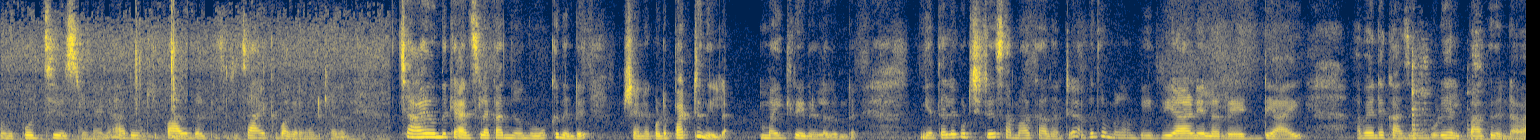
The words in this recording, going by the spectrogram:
ഒന്ന് പൊടിച്ച് വെച്ചിട്ടുണ്ടായിരുന്നു അത് ഇട്ടിട്ട് തിളപ്പിച്ചിട്ട് ചായക്ക് പകരം കുടിക്കാതെ ചായ ഒന്ന് ക്യാൻസലാക്കാൻ ഞാൻ നോക്കുന്നുണ്ട് പക്ഷേ എന്നെക്കൊണ്ട് പറ്റുന്നില്ല. മൈഗ്രെയിൻ ഉള്ളതുകൊണ്ട്. ഇങ്ങനത്തെ കുടിച്ചിട്ട് സമാക്കാൻ പറഞ്ഞിട്ട് അപ്പോൾ നമ്മൾ ബിരിയാണി എല്ലാം റെഡിയായി അപ്പോൾ എന്റെ കസിനും കൂടി ഹെൽപ്പാക്കുന്നുണ്ട് അവ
